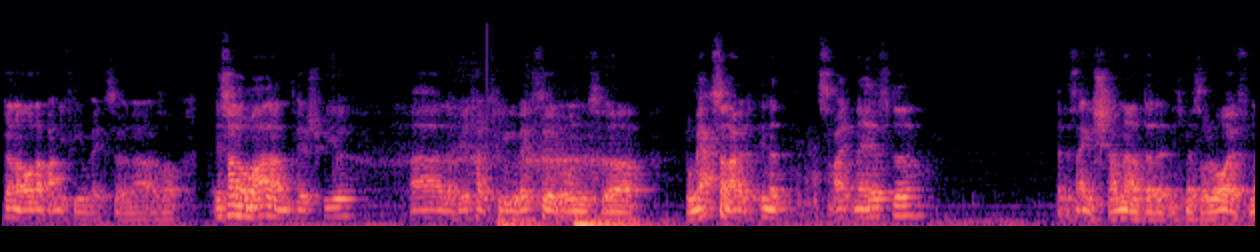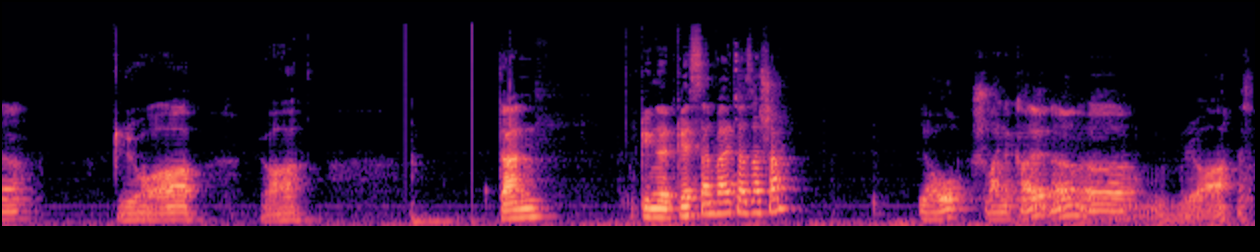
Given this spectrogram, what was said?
Genau, da waren die vielen Wechsel, ne, also ist ja normal an einem Testspiel. Äh, da wird halt viel gewechselt und äh, du merkst dann halt in der zweiten Hälfte, das ist eigentlich Standard, dass das nicht mehr so läuft, ne? Ja, ja. Dann ging es gestern weiter, Sascha? Jo, schweinekalt, ne? Äh, ja. Das,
